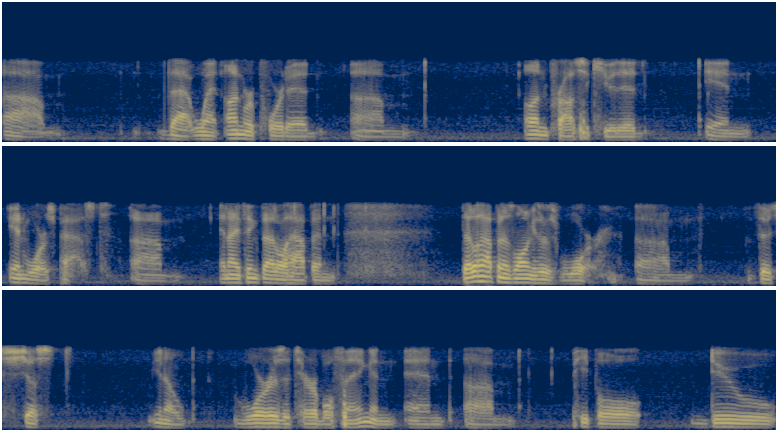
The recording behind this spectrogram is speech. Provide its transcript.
um, that went unreported, um, unprosecuted in in wars past, um, and I think that'll happen. That'll happen as long as there's war. Um, that's just, you know, war is a terrible thing, and and um, people do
